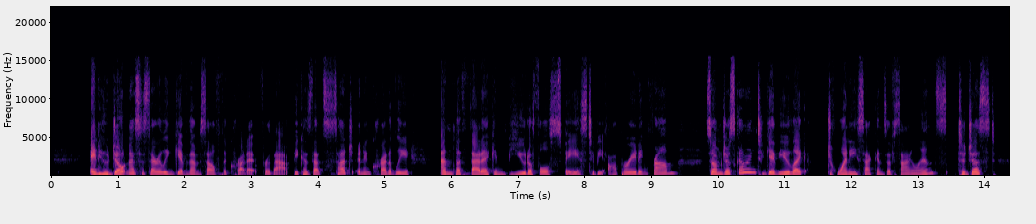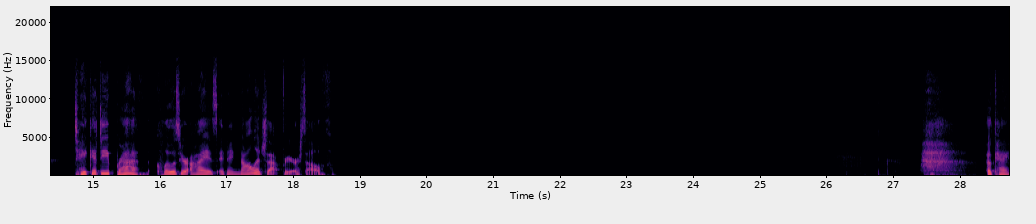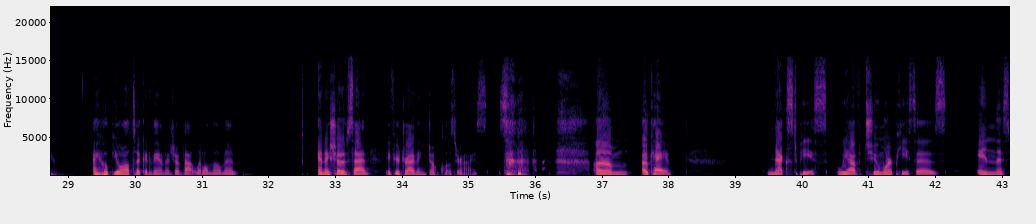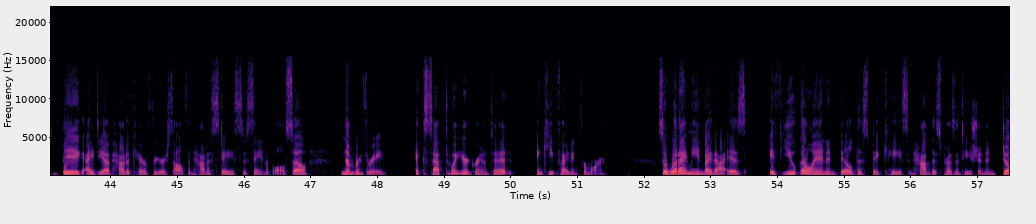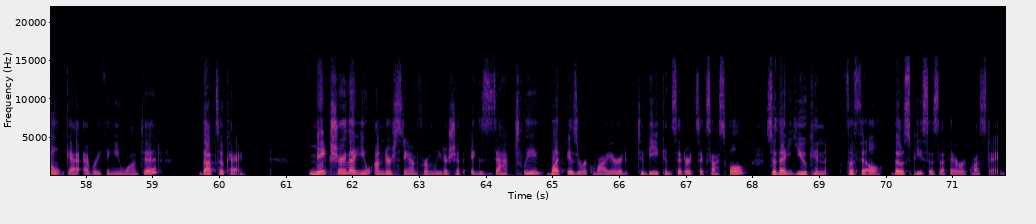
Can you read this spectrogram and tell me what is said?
and who don't necessarily give themselves the credit for that because that's such an incredibly empathetic and beautiful space to be operating from. So I'm just going to give you like 20 seconds of silence to just take a deep breath, close your eyes, and acknowledge that for yourself. okay. I hope you all took advantage of that little moment. And I should have said, if you're driving, don't close your eyes. um, okay. Next piece, we have two more pieces in this big idea of how to care for yourself and how to stay sustainable. So, number three, accept what you're granted and keep fighting for more. So, what I mean by that is if you go in and build this big case and have this presentation and don't get everything you wanted, that's okay. Make sure that you understand from leadership exactly what is required to be considered successful so that you can fulfill those pieces that they're requesting.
